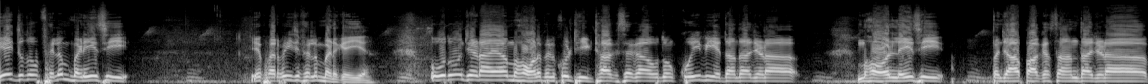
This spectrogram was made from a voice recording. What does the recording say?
ਇਹ ਜਦੋਂ ਫਿਲਮ ਬਣੀ ਸੀ ਇਹ ਫਰਵਰੀ 'ਚ ਫਿਲਮ ਬਣ ਗਈ ਹੈ। ਉਦੋਂ ਜਿਹੜਾ ਆ ਮਾਹੌਲ ਬਿਲਕੁਲ ਠੀਕ ਠਾਕ ਸੀਗਾ ਉਦੋਂ ਕੋਈ ਵੀ ਇਦਾਂ ਦਾ ਜਿਹੜਾ ਮਾਹੌਲ ਨਹੀਂ ਸੀ। ਪੰਜਾਬ ਪਾਕਿਸਤਾਨ ਦਾ ਜਿਹੜਾ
